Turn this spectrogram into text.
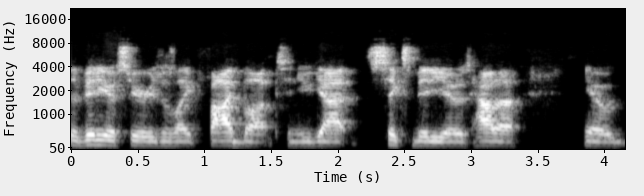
the video series was like five bucks, and you got six videos how to, you know,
